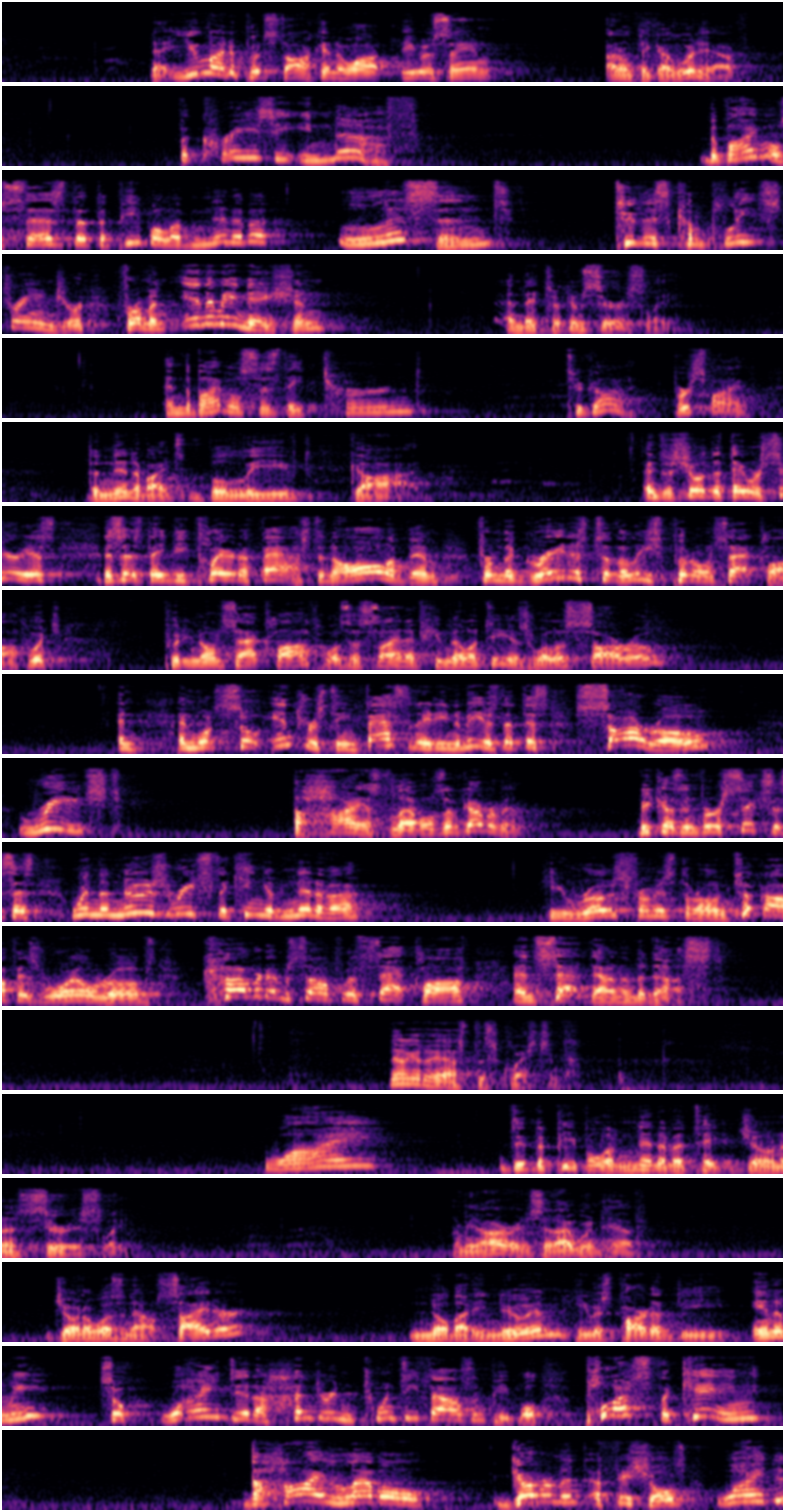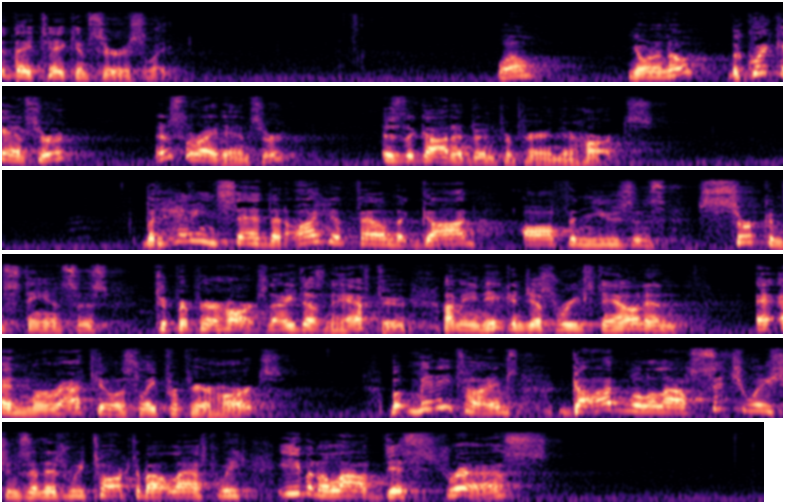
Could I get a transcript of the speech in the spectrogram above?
Now, you might have put stock into what he was saying. I don't think I would have. But crazy enough, the Bible says that the people of Nineveh listened to this complete stranger from an enemy nation and they took him seriously. And the Bible says they turned to God. Verse 5. The Ninevites believed God. And to show that they were serious, it says they declared a fast, and all of them, from the greatest to the least, put on sackcloth, which putting on sackcloth was a sign of humility as well as sorrow. And, and what's so interesting, fascinating to me, is that this sorrow reached the highest levels of government. Because in verse 6 it says, When the news reached the king of Nineveh, he rose from his throne, took off his royal robes, covered himself with sackcloth, and sat down in the dust. Now I got to ask this question. Why did the people of Nineveh take Jonah seriously? I mean, I already said I wouldn't have. Jonah was an outsider. Nobody knew him. He was part of the enemy. So why did 120,000 people plus the king, the high level government officials, why did they take him seriously? Well, you want to know? The quick answer, and it's the right answer, is that God had been preparing their hearts. But having said that, I have found that God often uses circumstances to prepare hearts. Now, He doesn't have to. I mean, He can just reach down and, and miraculously prepare hearts. But many times, God will allow situations, and as we talked about last week, even allow distress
